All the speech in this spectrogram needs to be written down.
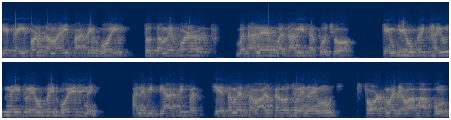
કે કંઈ પણ તમારી પાસે હોય તો તમે પણ બધાને બતાવી શકો છો. કેમ કે એવું કંઈ થયું જ નહીં તો એવું કંઈ હોય જ નહીં. અને વિદ્યાર્થી જે તમે સવાલ કરો છો એનો હું શોર્ટમાં જવાબ આપું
